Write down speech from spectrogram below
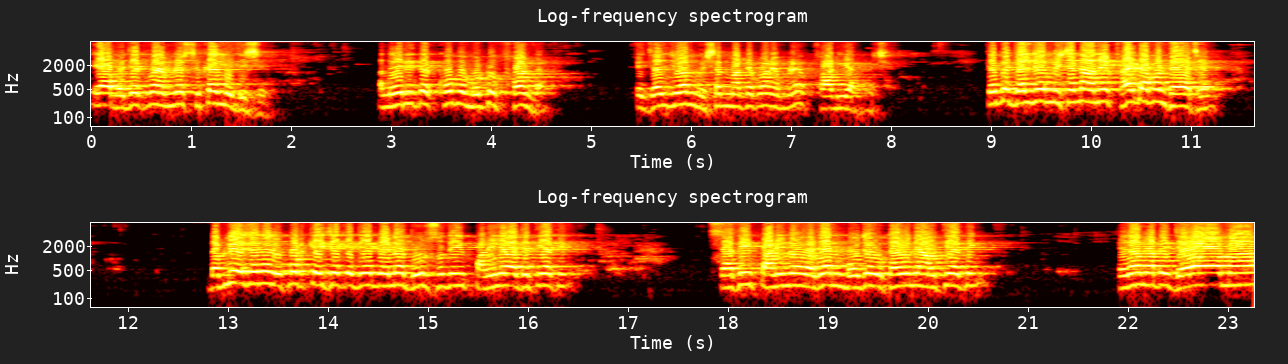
એ આ બજેટમાં એમણે સ્વીકારી લીધી છે. અને એ રીતે ખૂબ મોટું ફંડ એ જલજીવન મિશન માટે પણ એમણે ફાળી આપ્યું છે. કેમ કે જલજીવન મિશનના અનેક ફાયદા પણ થયા છે. ડબ્લ્યુએચઓનો રિપોર્ટ કહે છે કે જે બહેનો દૂર સુધી પાણી લેવા જતી હતી, ત્યાંથી પાણીનો વજન બોજો ઉઠાવીને આવતી હતી. એના માટે જવામાં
